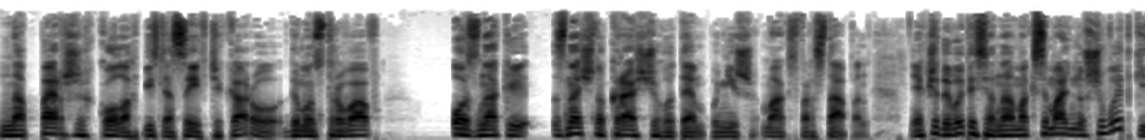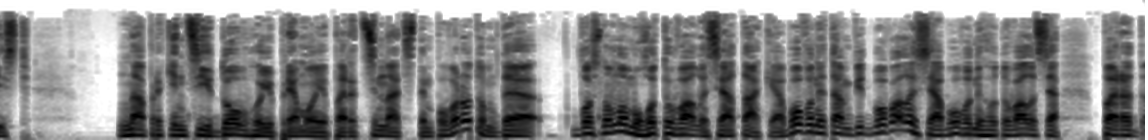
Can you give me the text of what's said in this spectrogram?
на перших колах після сейфтікару демонстрував ознаки значно кращого темпу, ніж Макс Ферстапен. Якщо дивитися на максимальну швидкість наприкінці довгої прямої перед 17-тим поворотом, де в основному готувалися атаки. Або вони там відбувалися, або вони готувалися перед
